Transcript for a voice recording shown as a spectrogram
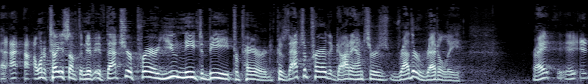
I, I, want to tell you something. If, if that's your prayer, you need to be prepared because that's a prayer that God answers rather readily. Right? It, it,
